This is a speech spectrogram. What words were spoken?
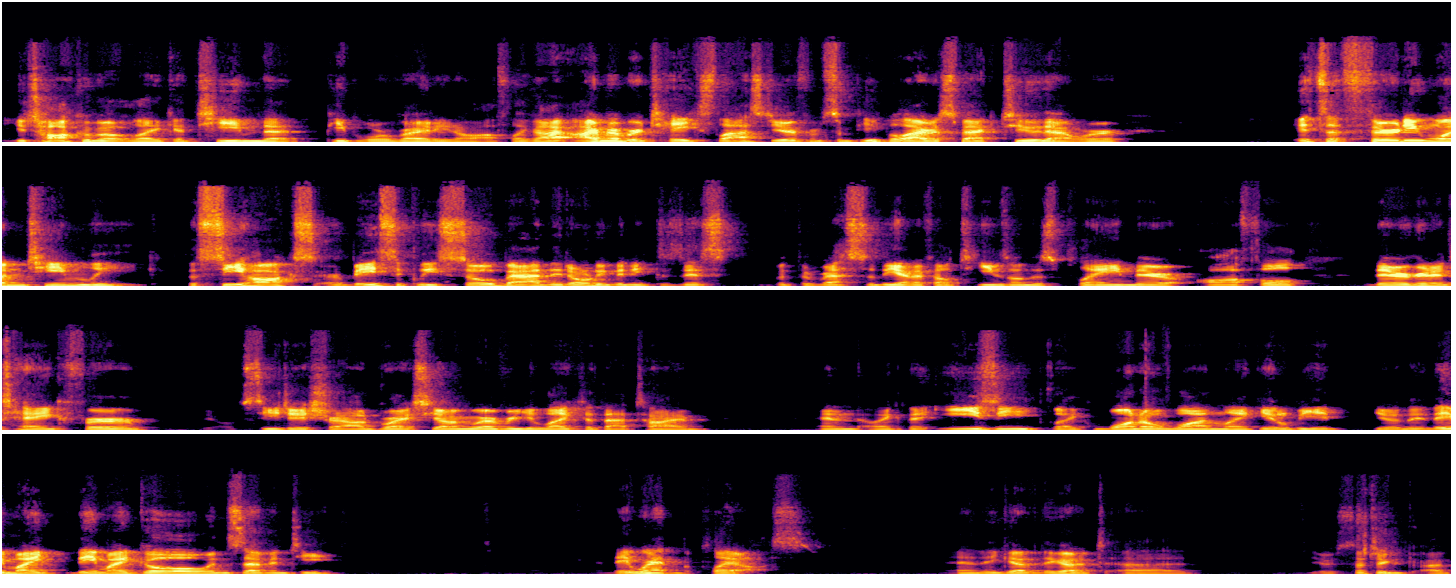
you talk about like a team that people were writing off. Like I, I remember takes last year from some people I respect too that were it's a 31 team league. The Seahawks are basically so bad they don't even exist with the rest of the NFL teams on this plane. They're awful. They're going to tank for you know, CJ Stroud, Bryce Young, whoever you liked at that time. And like the easy like 101 like it'll be you know they, they might they might go 0 and 17. They went in the playoffs. And they got they got uh such a, a,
